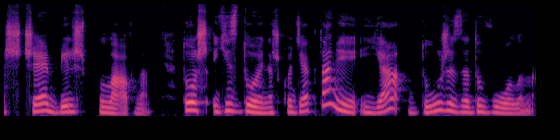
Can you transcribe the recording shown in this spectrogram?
ще більш плавна. Тож їздою на шкоді Октавії я дуже задоволена.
